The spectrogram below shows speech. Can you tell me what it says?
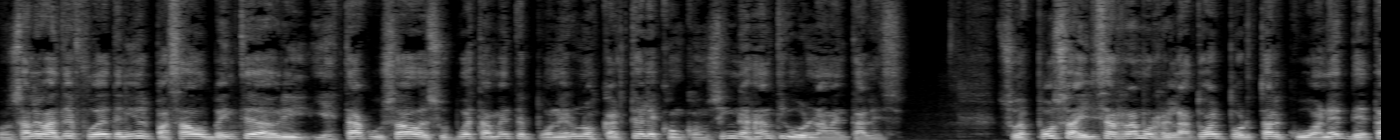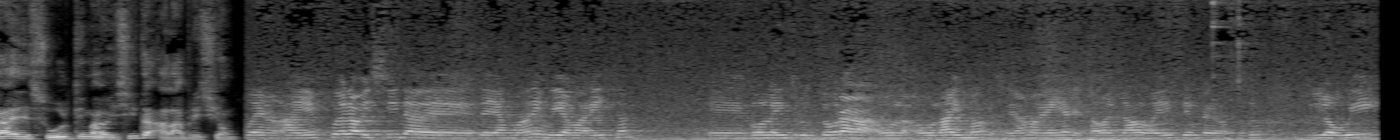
González Valdés fue detenido el pasado 20 de abril y está acusado de supuestamente poner unos carteles con consignas antigubernamentales. Su esposa Ilsa Ramos relató al portal Cubanet detalles de su última visita a la prisión. Bueno, ayer fue la visita de, de Yasmani en Villa Marista eh, con la instructora Olaima, que se llama ella, que estaba al lado ahí siempre de nosotros. Lo vi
